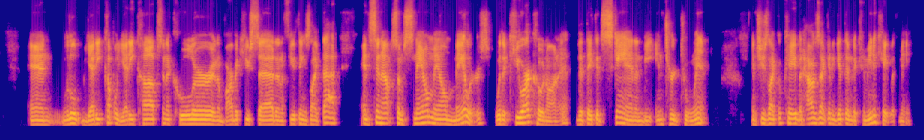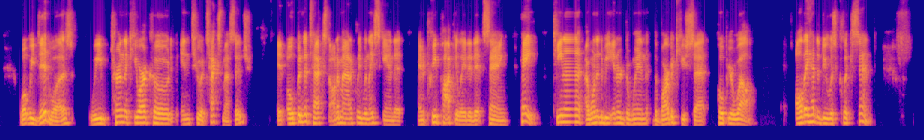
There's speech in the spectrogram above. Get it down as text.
And little Yeti, couple Yeti cups and a cooler and a barbecue set and a few things like that, and sent out some snail mail mailers with a QR code on it that they could scan and be entered to win. And she's like, okay, but how is that going to get them to communicate with me? What we did was we turned the QR code into a text message. It opened a text automatically when they scanned it and pre-populated it saying, hey, Tina, I wanted to be entered to win the barbecue set. Hope you're well. All they had to do was click send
